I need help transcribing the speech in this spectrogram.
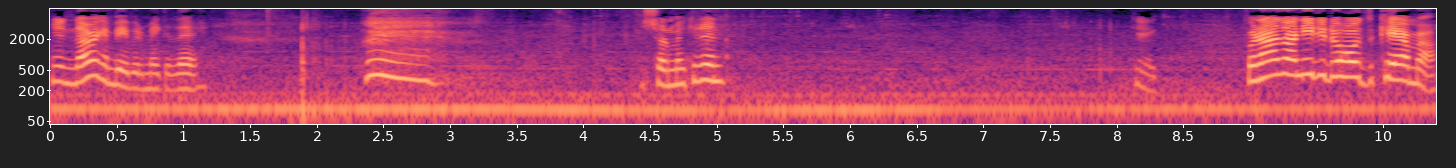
You're never gonna be able to make it there. Try to make it in. Okay. Fernando, I need you to hold the camera.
